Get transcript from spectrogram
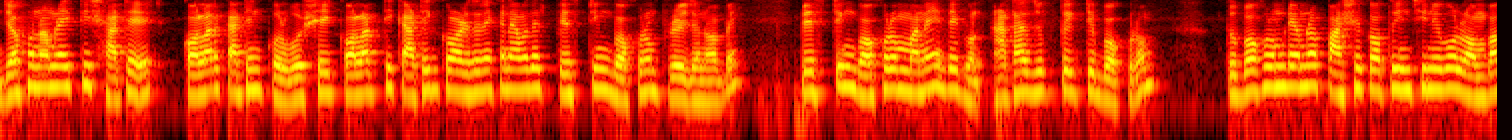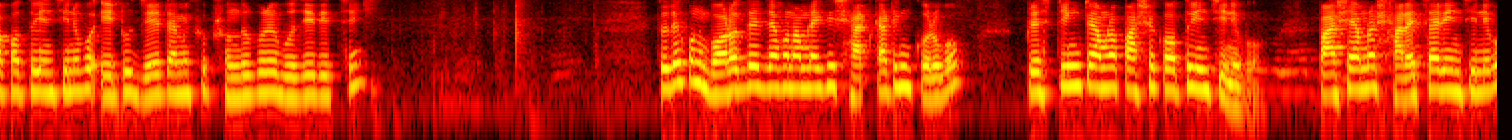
যখন আমরা একটি শার্টের কলার কাটিং করব, সেই কলারটি কাটিং করার জন্য এখানে আমাদের পেস্টিং বক্রম প্রয়োজন হবে। পেস্টিং বক্রম মানে দেখুন আঠাযুক্ত একটি বক্রম। তো বক্রমটি আমরা পাশে কত ইঞ্চি নেব, লম্বা কত ইঞ্চি নেব এ টু জেড আমি খুব সুন্দর করে বুঝিয়ে দিচ্ছি। তো দেখুন, বড়দের যখন আমরা একটি শার্ট কাটিং করব পেস্টিংটা আমরা পাশে কত ইঞ্চি নেব? পাশে আমরা সাড়ে চার ইঞ্চি নেব।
